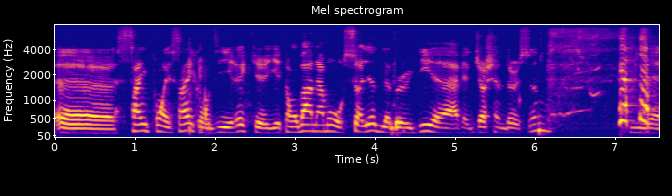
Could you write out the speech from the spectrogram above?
5.5, on dirait qu'il est tombé en amour solide, le Bergie, avec Josh Anderson. Mais,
